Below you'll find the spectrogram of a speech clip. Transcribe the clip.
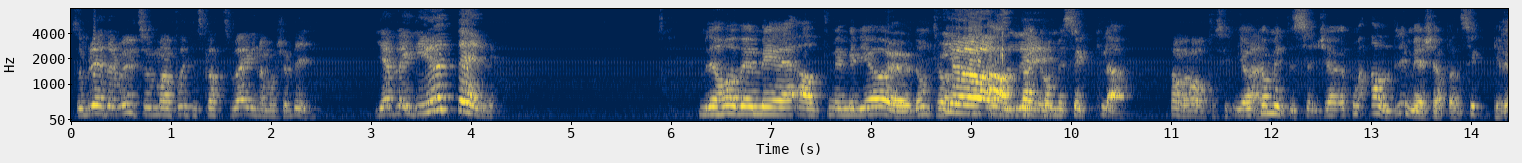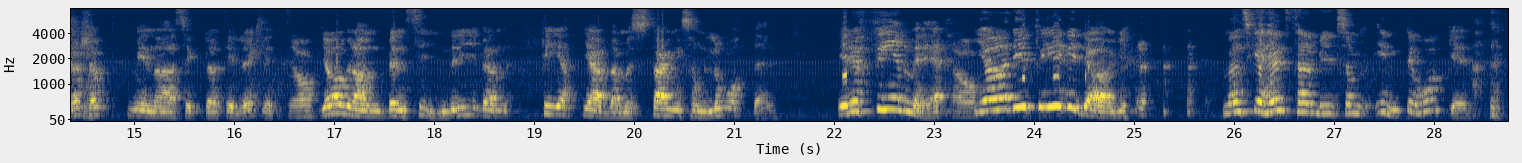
Så breddar de ut så man får inte plats på vägen när man kör bil. Jävla idioter! Men det har vi med allt med miljöer. De tror att Ja, alltså alla det- kommer cykla. Fan vad jag hatar cyklar. Jag kommer, inte, jag kommer aldrig mer köpa en cykel. Jag har köpt mina cyklar tillräckligt. Ja. Jag vill ha en bensindriven, fet jävla Mustang som låter. Är det fel med det? Ja. Ja, det är fel idag. Man ska helst ha en bil som inte åker.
